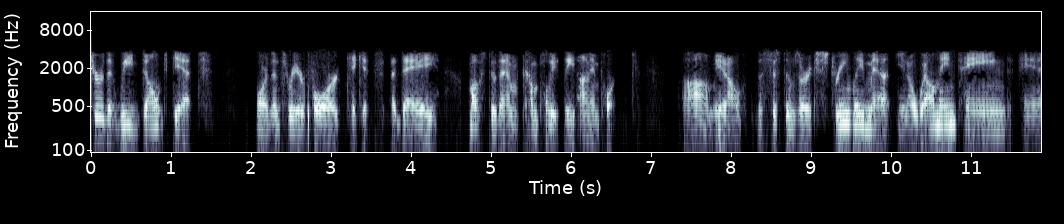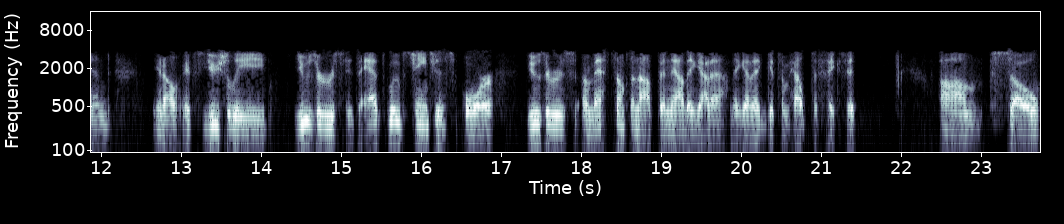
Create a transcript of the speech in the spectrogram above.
sure that we don't get more than three or four tickets a day. Most of them completely unimportant. Um, you know, the systems are extremely, you know, well maintained, and you know, it's usually users, it's ads moves changes, or users messed something up, and now they gotta they gotta get some help to fix it. Um, so,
